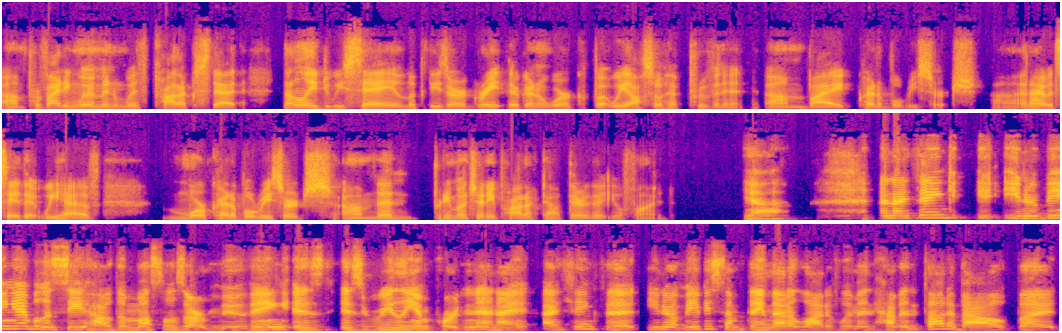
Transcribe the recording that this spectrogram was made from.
um, providing women with products that not only do we say, look, these are great, they're going to work, but we also have proven it um, by credible research. Uh, and I would say that we have more credible research um, than pretty much any product out there that you'll find. Yeah. And I think you know being able to see how the muscles are moving is is really important and I I think that you know it may be something that a lot of women haven't thought about but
